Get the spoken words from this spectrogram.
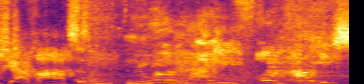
Euch erwarten nur Reif und Eis.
